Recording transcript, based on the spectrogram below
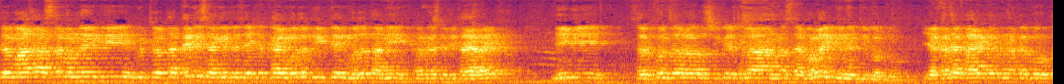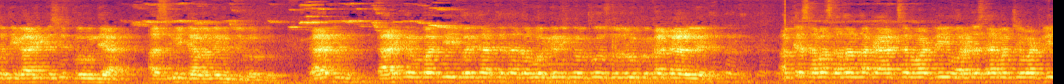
तर माझं असं म्हणणं आहे की विठ्ठल तात्यांनी सांगितलं त्याच्यात काय मदत येईल ते मदत आम्ही करण्यासाठी तयार आहे. मी मी सरपंचाला ऋषिकेशला अण्णासाहेबांना एक विनंती करतो. एखादा कार्यक्रम नका करू तर ती गाडी तशीच करून द्या अशी मी त्याला विनंती करतो. कारण कार्यक्रम बाकी बरेच आता वर्गणी करून करून सुद्धा लोक कंटाळले आमच्या सभासदांना काय अडचण वाटली वराडे साहेबांची वाटली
